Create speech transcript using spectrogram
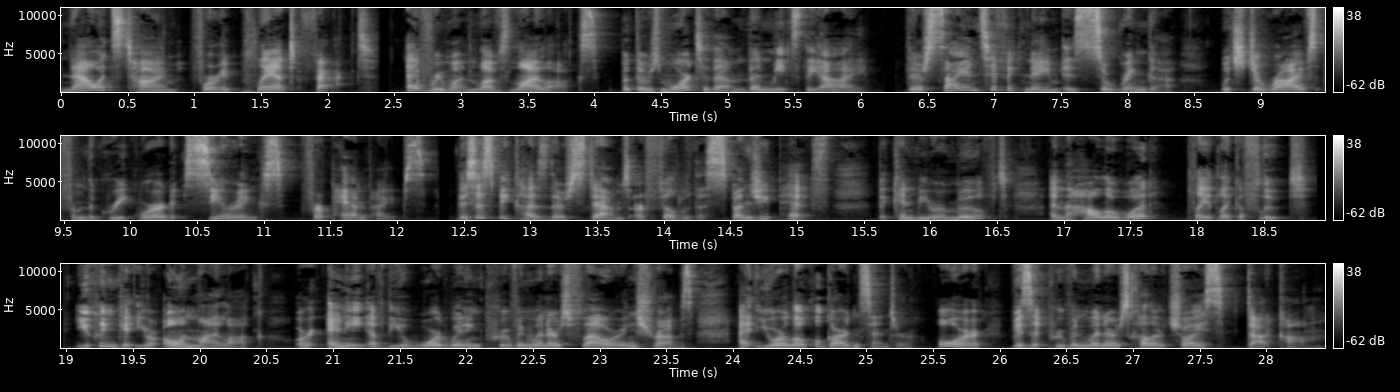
Now it's time for a plant fact. Everyone loves lilacs, but there's more to them than meets the eye. Their scientific name is syringa, which derives from the Greek word syrinx for panpipes. This is because their stems are filled with a spongy pith that can be removed and the hollow wood played like a flute. You can get your own lilac or any of the award winning Proven Winners flowering shrubs at your local garden center or visit ProvenWinnersColorChoice.com.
